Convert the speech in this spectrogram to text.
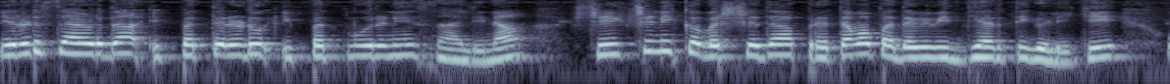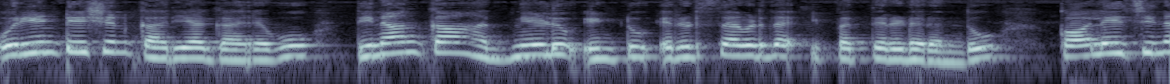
ಎರಡು ಸಾವಿರದ ಇಪ್ಪತ್ತೆರಡು ಇಪ್ಪತ್ತ್ಮೂರನೇ ಸಾಲಿನ ಶೈಕ್ಷಣಿಕ ವರ್ಷದ ಪ್ರಥಮ ಪದವಿ ವಿದ್ಯಾರ್ಥಿಗಳಿಗೆ ಓರಿಯೆಂಟೇಷನ್ ಕಾರ್ಯಾಗಾರವು ದಿನಾಂಕ ಹದಿನೇಳು ಎಂಟು ಎರಡು ಸಾವಿರದ ಇಪ್ಪತ್ತೆರಡರಂದು ಕಾಲೇಜಿನ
